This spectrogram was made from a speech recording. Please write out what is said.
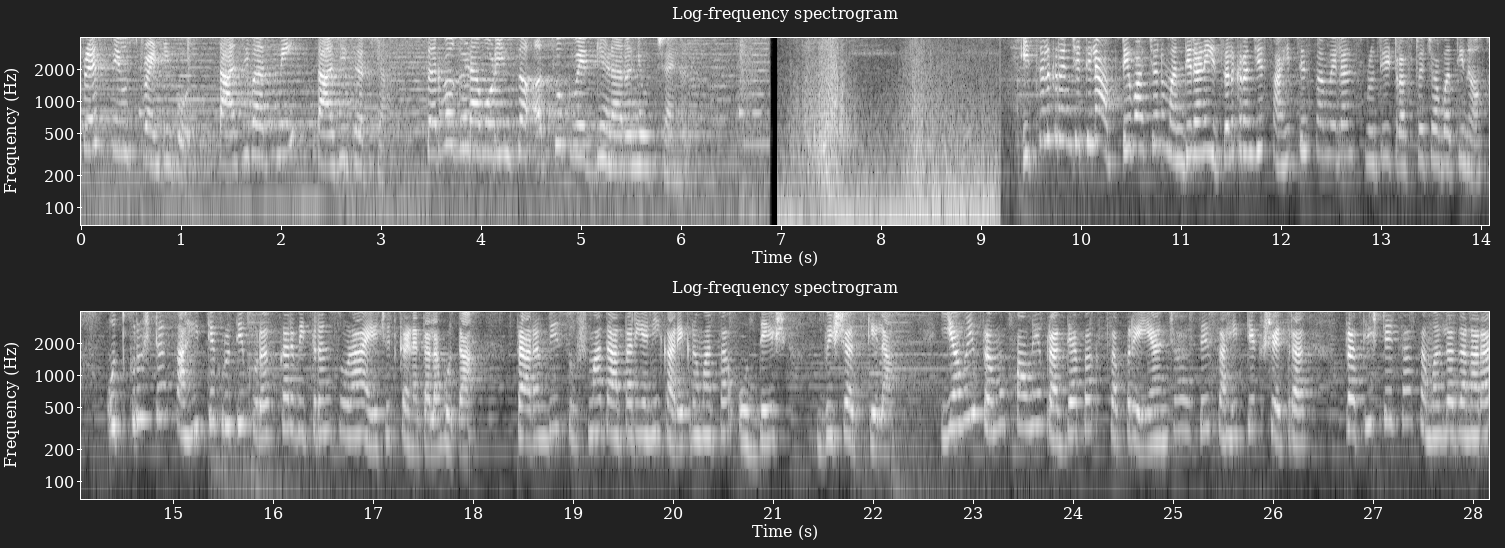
एक्सप्रेस न्यूज ट्वेंटी फोर. ताजी बातमी ताजी चर्चा. सर्व घडामोडींचा अचूक वेध घेणारं न्यूज चॅनल. इचलकरंजीतील आपटे वाचन मंदिर आणि इचलकरंजी साहित्य संमेलन स्मृती ट्रस्टच्या वतीनं उत्कृष्ट साहित्यकृती पुरस्कार वितरण सोहळा आयोजित करण्यात आला होता. प्रारंभी सुषमा दातार यांनी कार्यक्रमाचा उद्देश विशद केला. यावेळी प्रमुख पाहुणे प्राध्यापक सप्रे यांच्या हस्ते साहित्य क्षेत्रात प्रतिष्ठेचा समजला जाणारा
